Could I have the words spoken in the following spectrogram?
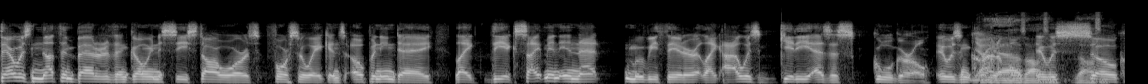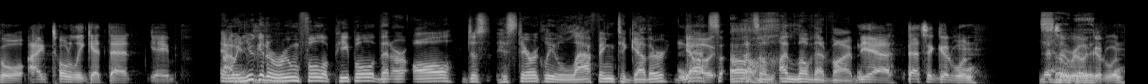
There was nothing better than going to see Star Wars Force Awakens opening day. Like the excitement in that movie theater, like I was giddy as a schoolgirl. It was incredible. Yeah, it was awesome. It was It was so awesome. cool. I totally get that, Gabe. And when you get a room full of people that are all just hysterically laughing together, No, that's that's oh. a I love that vibe. Yeah, that's a good one. That's So a real good. good. one.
